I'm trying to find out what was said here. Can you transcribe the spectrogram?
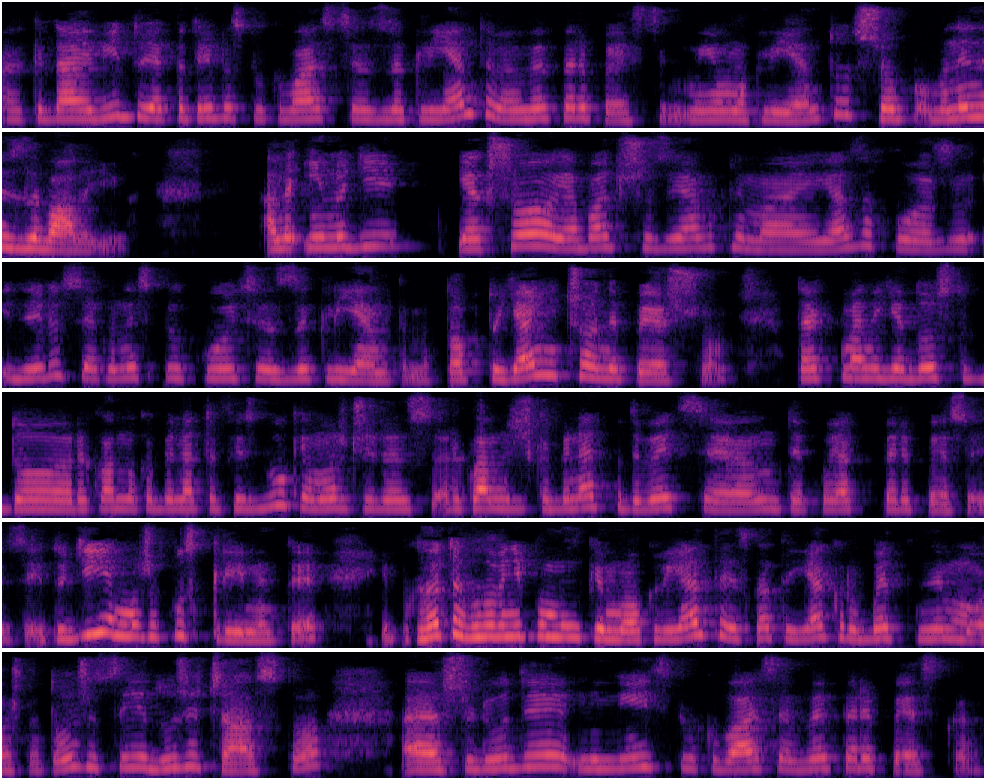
е, кидаю відео, як потрібно спілкуватися з клієнтами в переписці моєму клієнту, щоб вони не зливали їх. Але іноді, якщо я бачу, що заявок немає, я заходжу і дивлюся, як вони спілкуються з клієнтами. Тобто я нічого не пишу. Так як в мене є доступ до рекламного кабінету Facebook, я можу через рекламний кабінет подивитися, ну, типу, як переписується. І тоді я можу поскрінити і показати головні помилки мого клієнта і сказати, як робити не можна. Тому що це є дуже часто, е, що люди не вміють спілкуватися в переписках.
